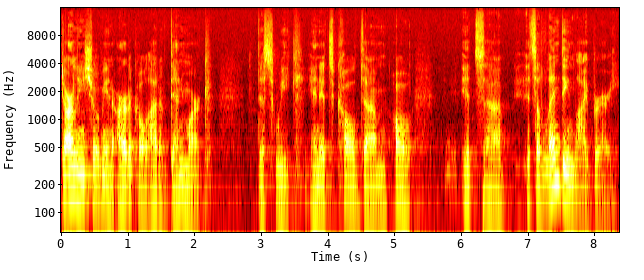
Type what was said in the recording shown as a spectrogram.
Darlene showed me an article out of Denmark this week, and it's called, um, oh, it's, uh, it's a lending library.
